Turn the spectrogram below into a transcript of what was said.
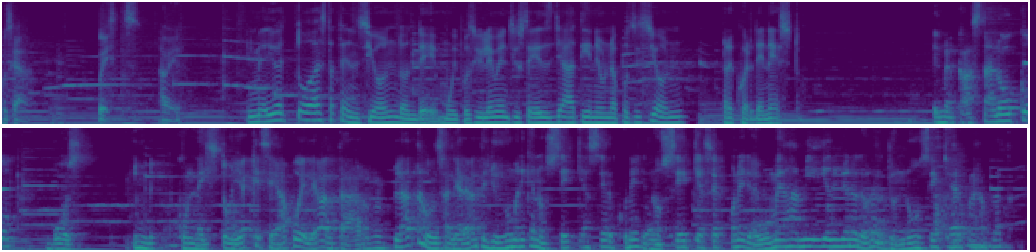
o sea, pues, a ver. En medio de toda esta tensión, donde muy posiblemente ustedes ya tienen una posición, recuerden esto. el mercado está loco, vos con la historia que sea puede levantar plata o salir adelante. Yo digo, marica, no sé qué hacer con ella, no sé qué hacer con ella. Vos me das a mí 10 millones de dólares, yo no sé qué hacer con esa plata.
